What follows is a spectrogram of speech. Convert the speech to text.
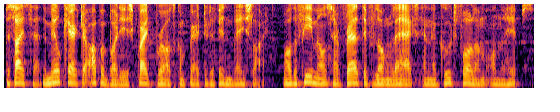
Besides that, the male character upper body is quite broad compared to the thin baseline, while the females have relatively long legs and a good volume on the hips.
